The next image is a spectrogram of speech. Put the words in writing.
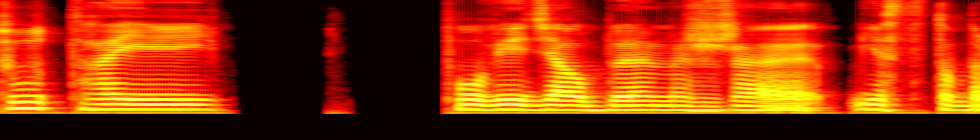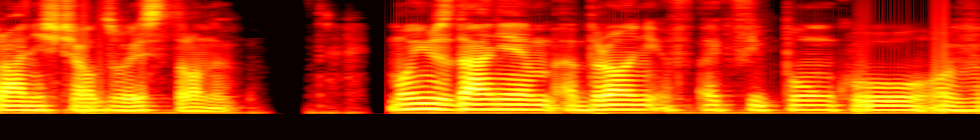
Tutaj powiedziałbym, że jest to branie się od złej strony. Moim zdaniem broń w ekwipunku w,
